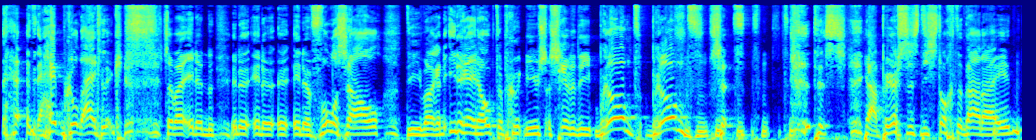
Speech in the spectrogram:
hij begon eigenlijk zeg maar, in, een, in, een, in, een, in een volle zaal die, waarin iedereen hoopt op goed nieuws. Schreeuwde die brand, brand. dus ja, beursers die stortten daarna in.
